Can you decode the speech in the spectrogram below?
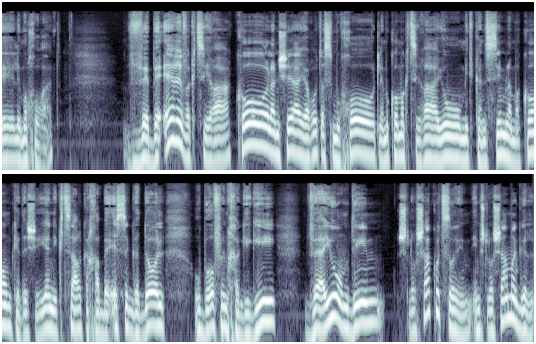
אה, למחרת. ובערב הקצירה, כל אנשי העיירות הסמוכות למקום הקצירה היו מתכנסים למקום כדי שיהיה נקצר ככה בעסק גדול ובאופן חגיגי, והיו עומדים שלושה קוצרים עם שלושה מגל,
